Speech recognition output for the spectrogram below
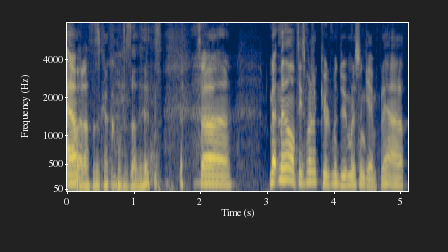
Ja. for at den skal komme seg dit. Så, men, men en annen ting som er så kult med Doom og liksom gameplay, er at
